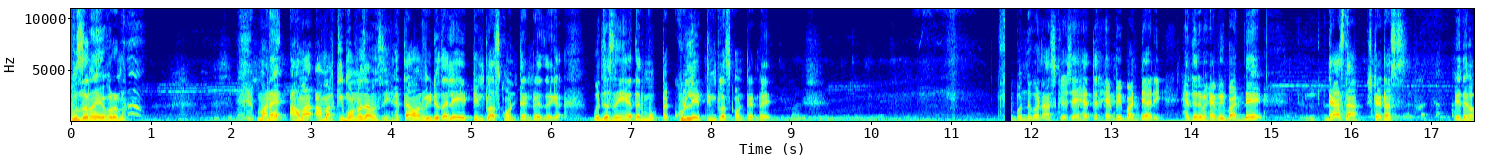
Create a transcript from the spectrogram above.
বুঝে না এরপরে না মানে আমার আমার কি মনে জানোস নি হাতে আমার ভিডিও তাইলে এইটিন প্লাস কন্টেন্ট হয়ে যায় বুঝছিস নি? হাতের মুখটা খুললে এইটিন প্লাস কন্টেন্ট হয়। বন্ধুগণ আজকে হয়েছে হাতের হ্যাপি বার্থডে আরই হাতের হ্যাপি বার্থডে দেখাস না? স্ট্যাটাস এই দেখো।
